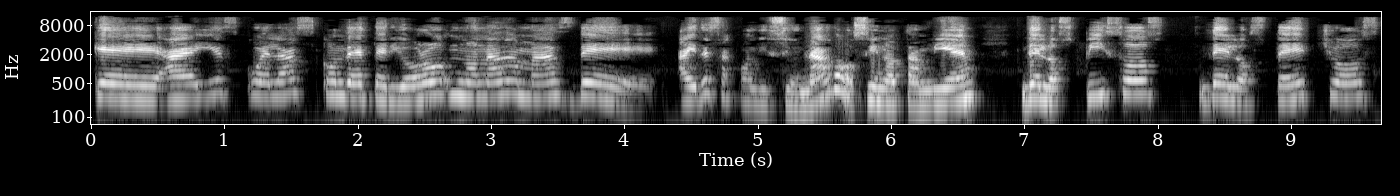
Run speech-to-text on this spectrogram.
que hay escuelas con deterioro no nada más de aires acondicionados, sino también de los pisos, de los techos,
